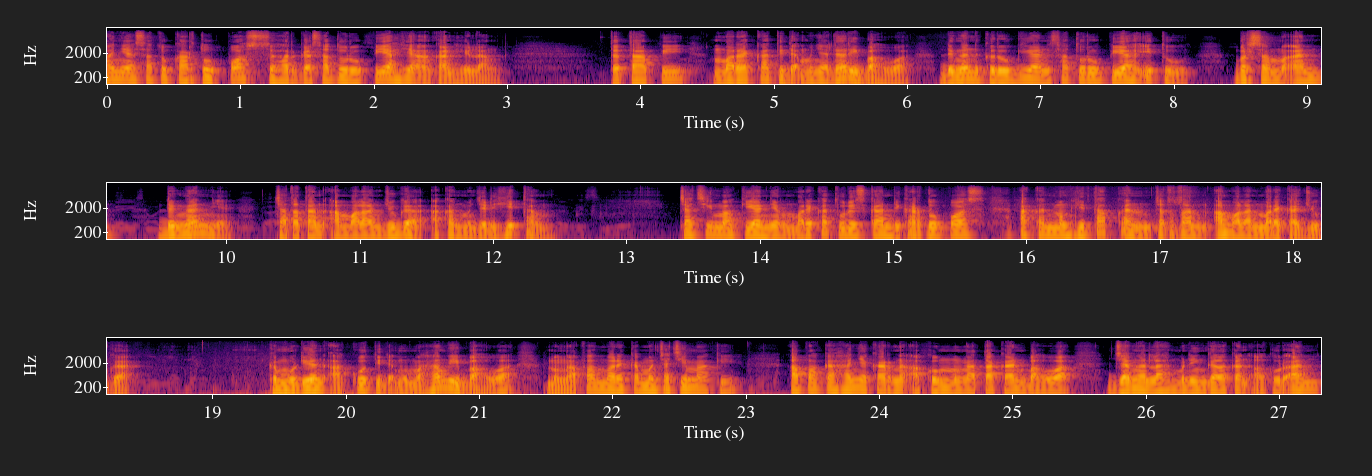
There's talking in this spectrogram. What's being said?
hanya satu kartu pos seharga satu rupiah yang akan hilang. Tetapi mereka tidak menyadari bahwa dengan kerugian satu rupiah itu, bersamaan dengannya, catatan amalan juga akan menjadi hitam. Caci makian yang mereka tuliskan di kartu pos akan menghitamkan catatan amalan mereka juga. Kemudian aku tidak memahami bahwa mengapa mereka mencaci maki. Apakah hanya karena aku mengatakan bahwa janganlah meninggalkan Al-Quran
